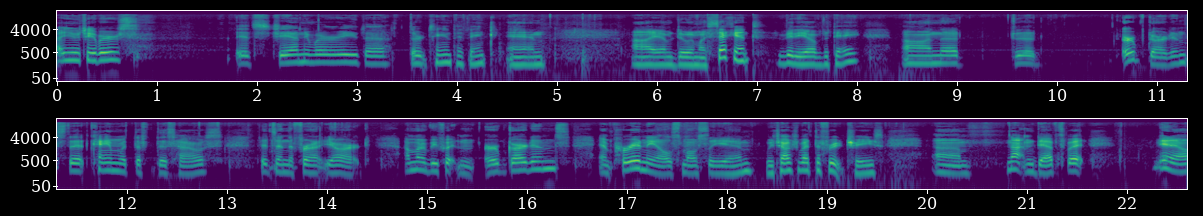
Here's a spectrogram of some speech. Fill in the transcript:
Hi YouTubers. It's January the 13th, I think, and I am doing my second video of the day on the the herb gardens that came with the, this house that's in the front yard. I'm going to be putting herb gardens and perennials mostly in. We talked about the fruit trees, um, not in depth, but you know,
